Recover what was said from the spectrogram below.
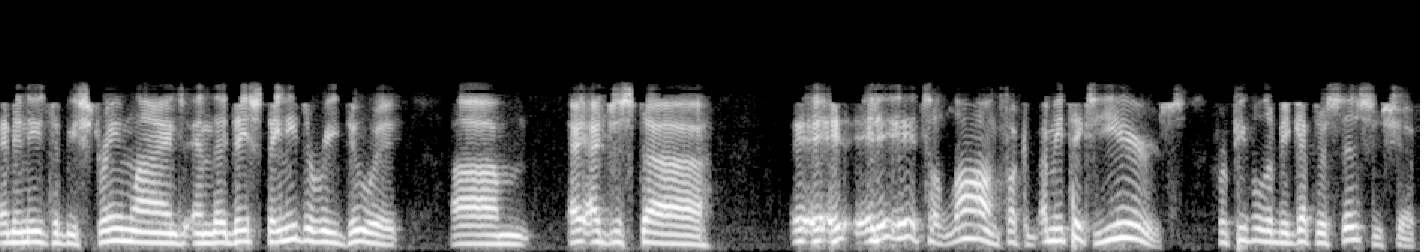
and it needs to be streamlined, and they they, they need to redo it. Um, I, I just, uh, it, it, it it's a long fucking. I mean, it takes years for people to be get their citizenship,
